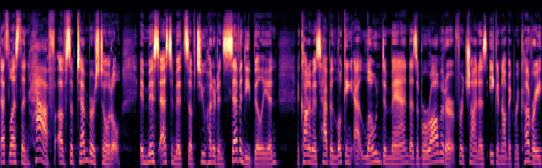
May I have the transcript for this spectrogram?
That's less than half of September's total. It missed estimates of 270 billion. Economists have been looking at loan demand as a barometer for China's economic recovery,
